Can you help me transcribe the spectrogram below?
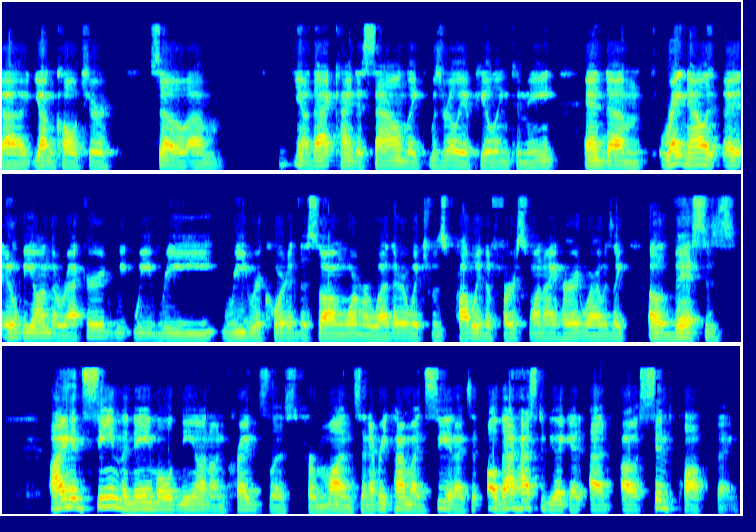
uh, young culture. So um, you know that kind of sound like was really appealing to me. And um, right now it, it'll be on the record. We we re re-recorded the song "Warmer Weather," which was probably the first one I heard where I was like, "Oh, this is." I had seen the name Old Neon on Craigslist for months, and every time I'd see it, I'd say, "Oh, that has to be like a, a, a synth pop thing."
